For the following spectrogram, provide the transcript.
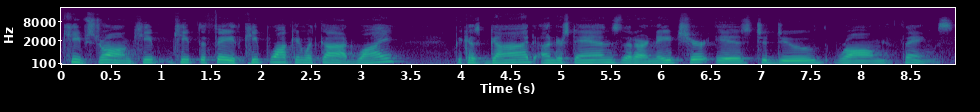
keep strong, keep, keep the faith, keep walking with God. Why? Because God understands that our nature is to do wrong things.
